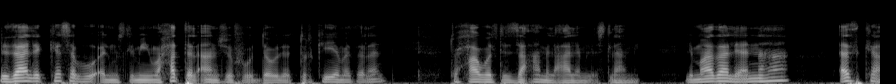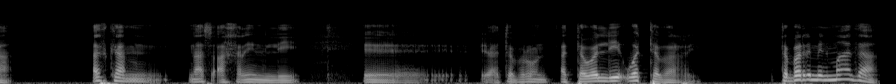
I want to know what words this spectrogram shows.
لذلك كسبوا المسلمين. وحتى الآن شوفوا الدولة التركية مثلا تحاول تزعم العالم الإسلامي. لماذا؟ لأنها أذكى أذكى من ناس آخرين اللي آه، يعتبرون التولي والتبري. التبري من ماذا؟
